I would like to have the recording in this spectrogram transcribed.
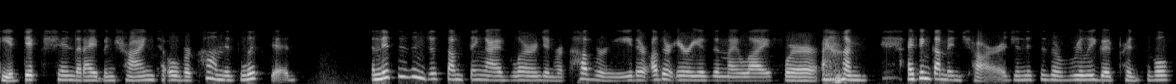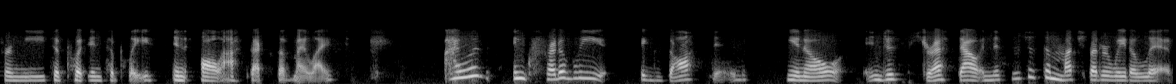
the addiction that I've been trying to overcome is lifted. And this isn't just something I've learned in recovery. There are other areas in my life where I'm I think I'm in charge and this is a really good principle for me to put into place in all aspects of my life. I was incredibly exhausted, you know, and just stressed out and this is just a much better way to live.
